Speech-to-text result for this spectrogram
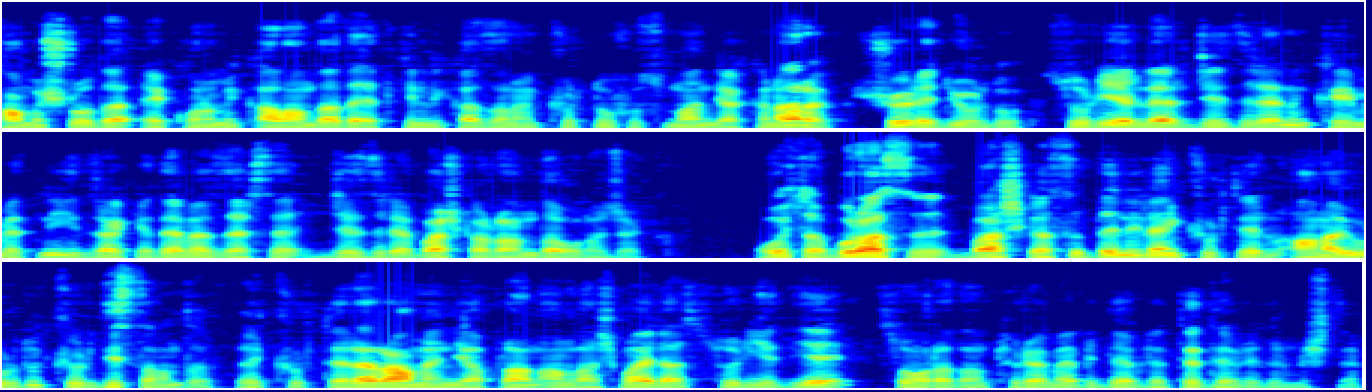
Kamışlı'da ekonomik alanda da etkinlik kazanan Kürt nüfusundan yakınarak şöyle diyordu. Suriyeliler Cezire'nin kıymetini idrak edemezlerse Cezire başkalarında olacak. Oysa burası başkası denilen Kürtlerin ana yurdu Kürdistan'dı ve Kürtlere rağmen yapılan anlaşmayla Suriye diye sonradan türeme bir devlete devredilmişti.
